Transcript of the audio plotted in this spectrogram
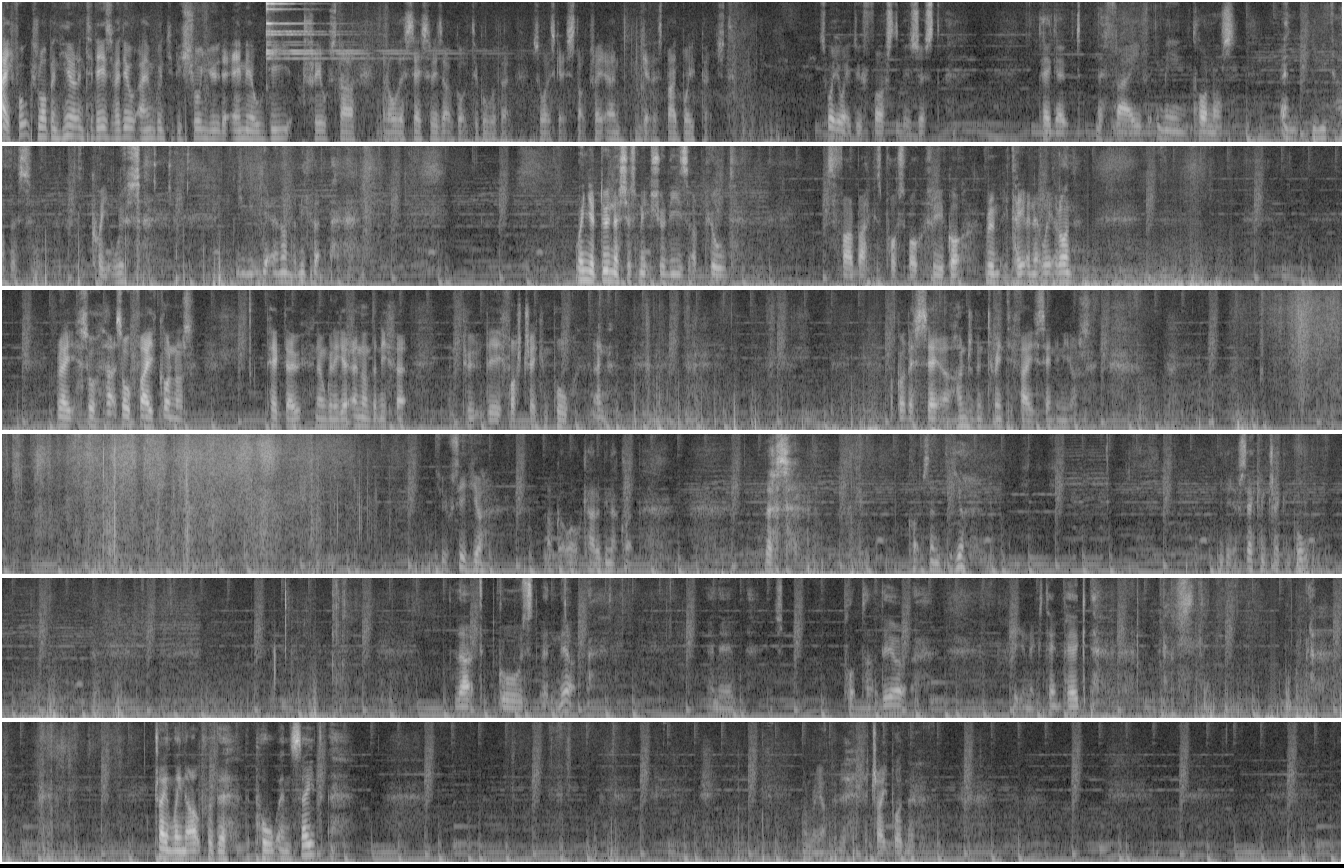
Hi folks, Robin here. In today's video I'm going to be showing you the MLD Trailstar and all the accessories that I've got to go with it. So let's get stuck right in and get this bad boy pitched. So what you want to do first is just peg out the five main corners and you need to have this quite loose because you need to get in underneath it. When you're doing this just make sure these are pulled as far back as possible so you've got room to tighten it later on. Right, so that's all five corners pegged out. Now I'm going to get in underneath it and put the first trekking pole in. I've got this set at 125 centimetres. So you'll see here I've got a little carabiner clip. This clips into here. You get your second trekking pole. That goes in there. And then just plop that there. Get your next tent peg. Try and line it up with the, the pole inside. Tripod now.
